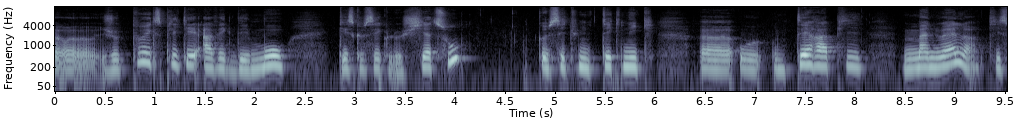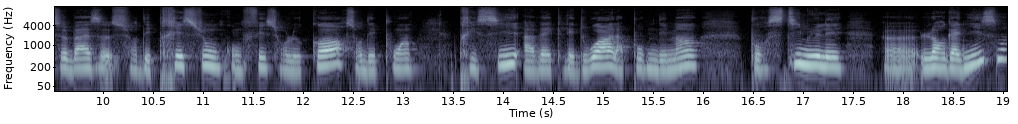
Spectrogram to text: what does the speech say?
euh, je peux expliquer avec des mots qu'est-ce que c'est que le shiatsu, que c'est une technique euh, ou une thérapie manuelle qui se base sur des pressions qu'on fait sur le corps, sur des points précis avec les doigts, la paume des mains, pour stimuler euh, l'organisme,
